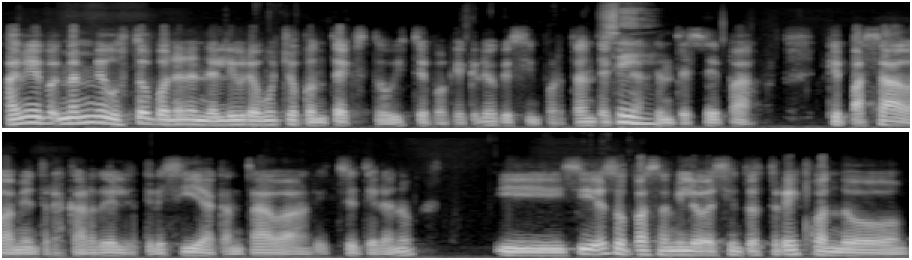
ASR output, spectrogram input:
A mí, a mí me gustó poner en el libro mucho contexto, ¿viste? Porque creo que es importante que la gente sepa qué pasaba mientras Cardel crecía, cantaba, etcétera, ¿no? Y sí, eso pasa en 1903 cuando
